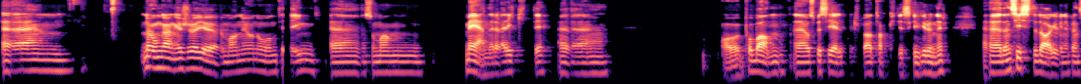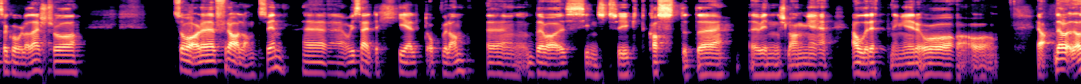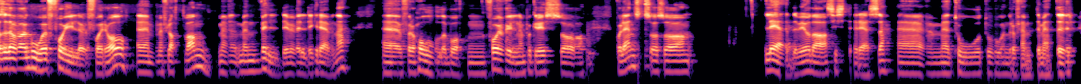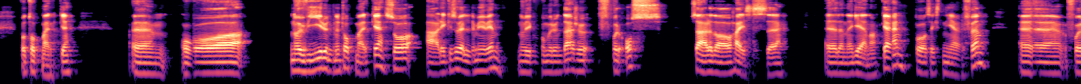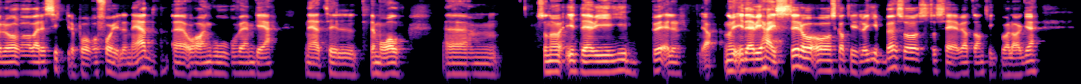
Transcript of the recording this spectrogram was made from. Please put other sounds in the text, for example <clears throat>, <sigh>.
Eh, noen ganger så gjør man jo noen ting eh, som man mener er riktig. Eh, på banen, eh, og spesielt av taktiske grunner. Eh, den siste dagen i Pensacola der, så, så var det fralandsvind, eh, og vi seilte helt opp ved land. Det var sinnssykt kastete vindslang i alle retninger og, og ja, det var, altså det var gode foileforhold eh, med flatt vann, men, men, veldig, veldig krevende. Eh, for å holde båten foilene på kryss og på lens. Og så leder vi jo da siste race eh, med 250 meter på toppmerket. Um, og når vi runder toppmerket, så er det ikke så veldig mye vind når vi kommer rundt der. Så for oss så er det da å heise eh, denne G-nakkeren på 69 F-en for å være sikre på å foile ned eh, og ha en god VMG ned til, til mål. Um, så når det vi gibber, eller ja, når, i det vi heiser og, og, skal til å gibbe, så, så ser vi at Antigua-laget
